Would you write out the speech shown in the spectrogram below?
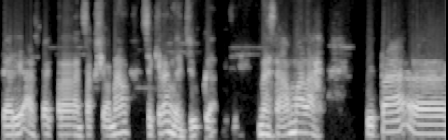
dari aspek transaksional? Saya kira nggak juga. Nah sama lah kita eh,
